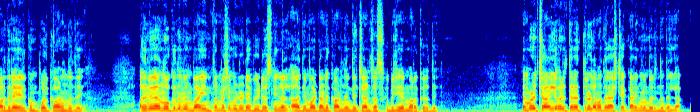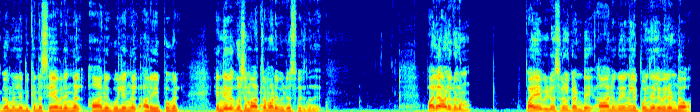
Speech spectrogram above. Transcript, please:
വർധനയായിരിക്കും ഇപ്പോൾ കാണുന്നത്. അതിനെല്ലാം നോക്കുന്നതിന് മുമ്പായി ഇൻഫർമേഷൻ മീഡിയയുടെ വീഡിയോസ് നിങ്ങൾ ആദ്യമായിട്ടാണ് കാണുന്നതെങ്കിൽ ചാനൽ സബ്സ്ക്രൈബ് ചെയ്യാൻ മറക്കരുത്. നമ്മുടെ ചാനലിൽ ഒരു തരത്തിലുള്ള മതരാഷ്ട്രീയ കാര്യങ്ങളും വരുന്നതല്ല. ഗവൺമെന്റ് ലഭിക്കേണ്ട സേവനങ്ങൾ ആനുകൂല്യങ്ങൾ അറിയിപ്പുകൾ എന്നിവയെക്കുറിച്ച് മാത്രമാണ് വീഡിയോസ് വരുന്നത്. പല ആളുകളും പഴയ വീഡിയോസുകൾ കണ്ട് ആനുകൂല്യങ്ങൾ ഇപ്പോൾ നിലവിലുണ്ടോ?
